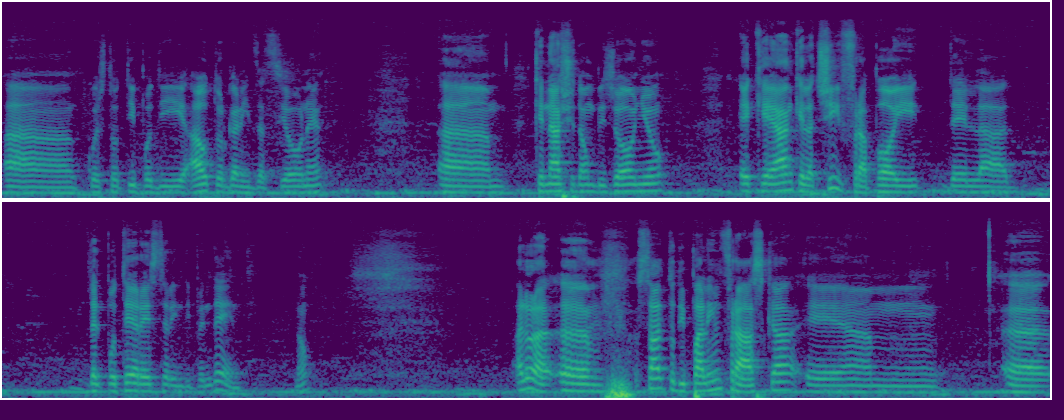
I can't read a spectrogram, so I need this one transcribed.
a questo tipo di auto-organizzazione ehm, che nasce da un bisogno e che è anche la cifra poi della, del poter essere indipendenti. No? Allora, ehm, salto di palo in frasca e um, eh,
